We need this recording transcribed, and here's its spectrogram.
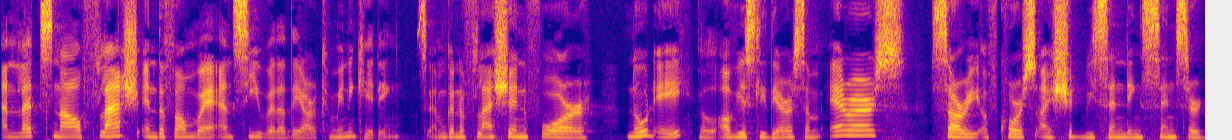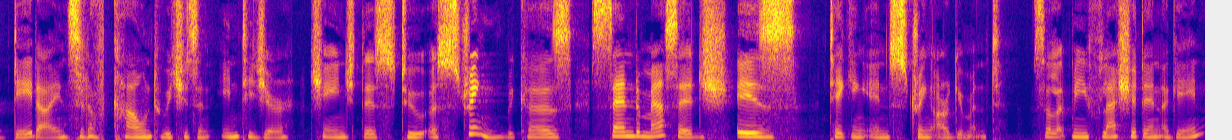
And let's now flash in the firmware and see whether they are communicating. So I'm going to flash in for Node A, well, obviously there are some errors. Sorry, of course, I should be sending sensor data instead of count, which is an integer. Change this to a string because send message is taking in string argument. So let me flash it in again.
